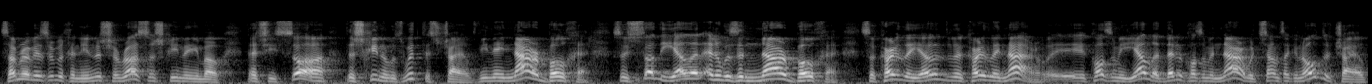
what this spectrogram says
Some Rabbi Yisrael Bechanina sharasa shchina yimo that she saw the shchina was with this child. Vine nar boche. So she saw the yeled and it was a nar boche. So kari le yeled kari le nar. It calls him a yeled, then it calls him a nar, which sounds like an older child.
